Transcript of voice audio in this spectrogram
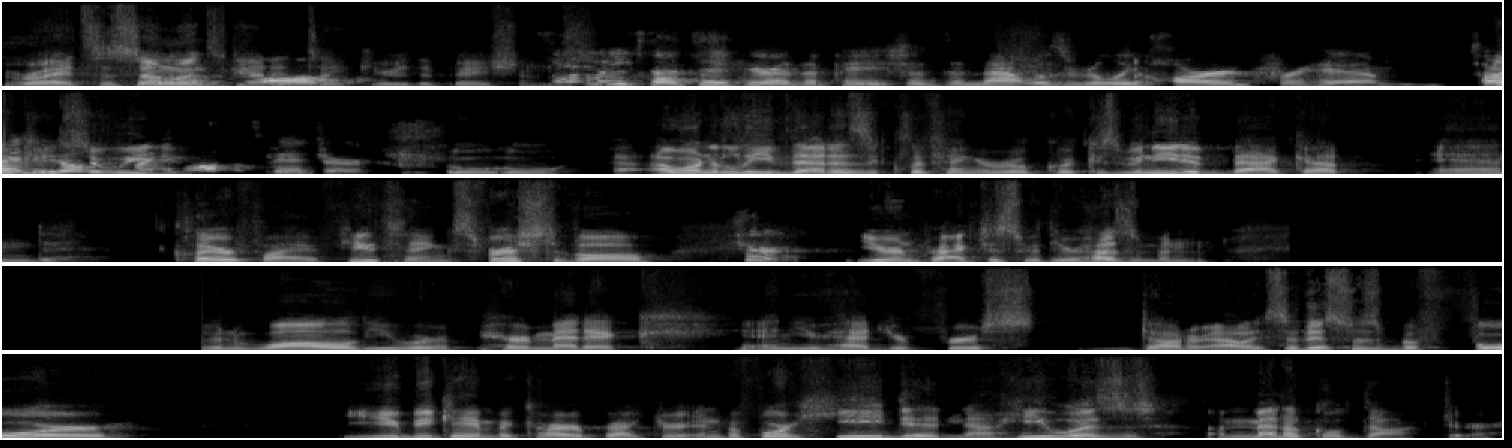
Right. So someone's got to take care of the patients. Somebody's got to take care of the patients, and that was really hard for him. So okay, so we, my office manager. I want to leave that as a cliffhanger real quick because we need to back up and clarify a few things. First of all, sure, you're in practice with your husband. And while you were a paramedic and you had your first daughter, Allie, so this was before you became a chiropractor and before he did. Now he was a medical doctor,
